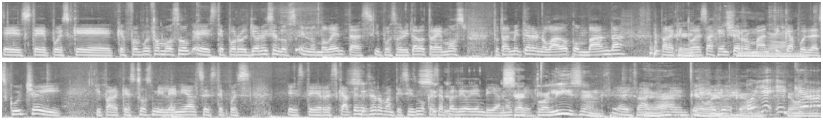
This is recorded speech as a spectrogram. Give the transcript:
este pues que, que fue muy famoso este por los Johnny's en los en los noventas y pues ahorita lo traemos totalmente renovado con banda para que Qué toda esa gente chingón. romántica pues la escuche y, y para que estos millennials este pues este rescaten Sí, ese romanticismo que se ha perdido hoy en día, ¿no? Se Que- actualicen. Exactamente. Qué bueno, qué Oye, ¿y qué bueno.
